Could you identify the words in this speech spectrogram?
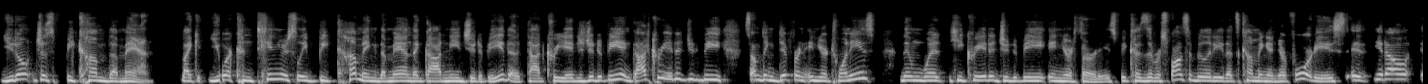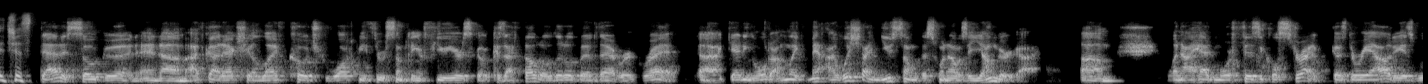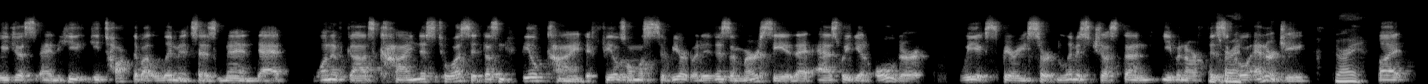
you don't just become the man. Like you are continuously becoming the man that God needs you to be, that God created you to be. And God created you to be something different in your 20s than what he created you to be in your 30s, because the responsibility that's coming in your 40s, it, you know, it's just. That is so good. And um, I've got actually a life coach who walked me through something a few years ago because I felt a little bit of that regret uh, getting older. I'm like, man, I wish I knew some of this when I was a younger guy um, when I had more physical strength. Because the reality is, we just and he he talked about limits as men that one of God's kindness to us. It doesn't feel kind; it feels almost severe, but it is a mercy that as we get older, we experience certain limits just on even our physical right. energy. Right. But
